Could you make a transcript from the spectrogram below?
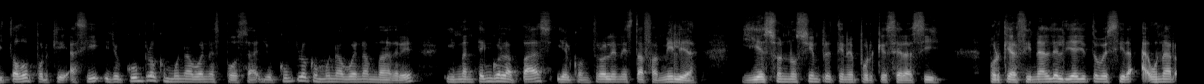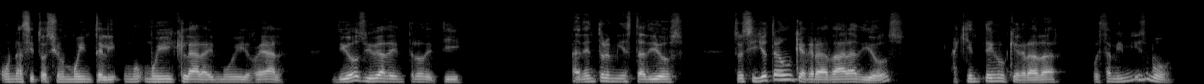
y, todo porque así yo cumplo como una buena esposa, yo cumplo como una buena madre y mantengo la paz y el control en esta familia. Y eso no siempre tiene por qué ser así porque al final del día yo te voy a decir una, una situación muy, muy clara y muy real. Dios vive adentro de ti. Adentro de mí está Dios. Entonces, si yo tengo que agradar a Dios, ¿a quién tengo que agradar? Pues a mí mismo.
